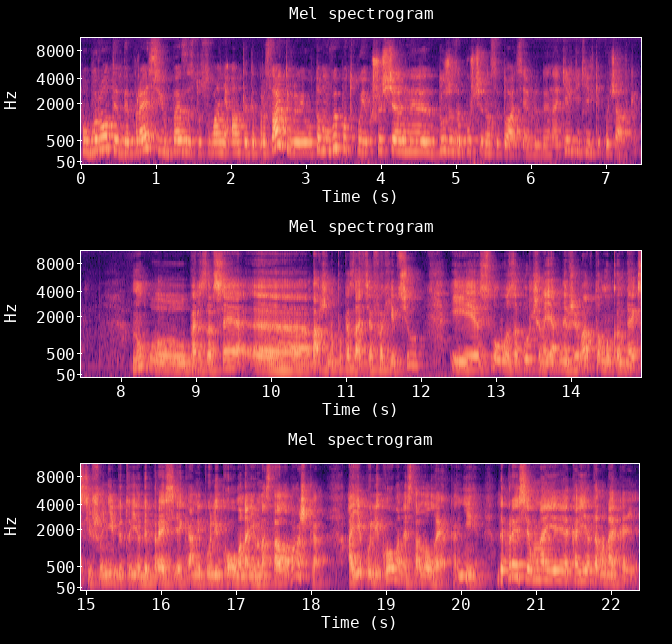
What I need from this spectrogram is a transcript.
побороти депресію без застосування антидепресантів, і у тому випадку, якщо ще не дуже запущена ситуація в людини, а тільки-тільки початки. Ну, перш за все, е, бажано показатися фахівцю. І слово запущене я б не вживав в тому контексті, що нібито є депресія, яка не полікована і вона стала важка, а є полікована і стала легка. Ні, депресія вона є, яка є, та вона яка є.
